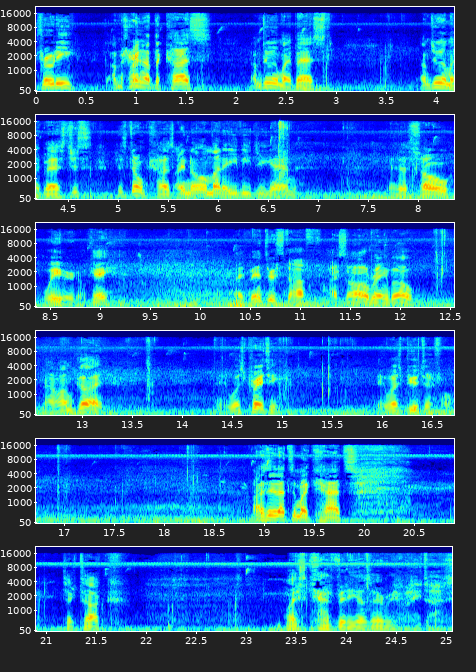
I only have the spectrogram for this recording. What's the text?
fruity? I'm trying not to cuss. I'm doing my best. I'm doing my best. Just just don't cuss. I know I'm not AVGN. It's so weird, okay? I've been through stuff. I saw a rainbow. Now I'm good. It was pretty. It was beautiful. I say that to my cats. TikTok likes cat videos. Everybody does.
